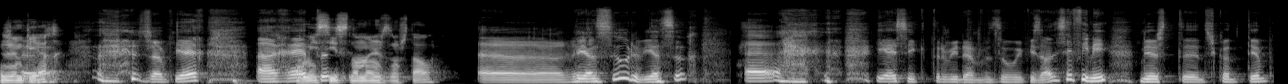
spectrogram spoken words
Jean-Pierre. Uh, Jean-Pierre, arrête. Isso não manjas um estalo? Uh, bien sûr, bien sûr. Uh, e é assim que terminamos o episódio. Isso é fini neste desconto de tempo.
